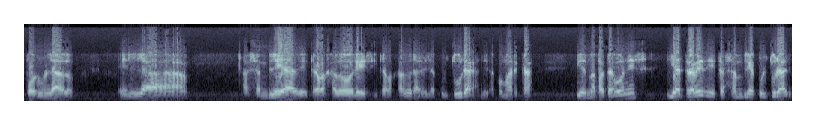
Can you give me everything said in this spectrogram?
por un lado en la Asamblea de Trabajadores y Trabajadoras de la Cultura de la comarca y del Patagones, y a través de esta Asamblea Cultural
